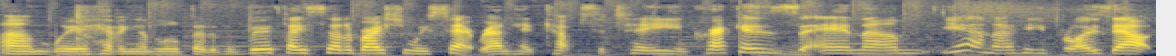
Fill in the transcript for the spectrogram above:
um, we're having a little bit of a birthday celebration. We sat around, had cups of tea and crackers, and um, yeah, no, he blows out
